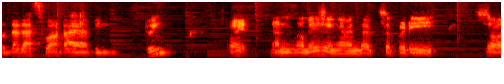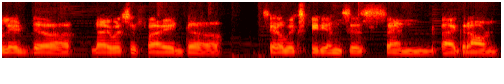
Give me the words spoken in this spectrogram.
So that, that's what I have been doing. Right, and amazing. I mean, that's a pretty solid, uh, diversified uh, set of experiences and background.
